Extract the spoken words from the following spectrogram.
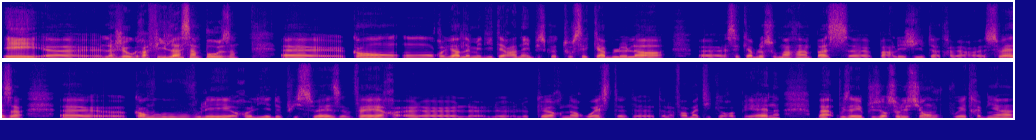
Et la géographie, là, s'impose. Quand on regarde la Méditerranée, puisque tous ces câbles-là, ces câbles sous-marins passent par l'Égypte à travers Suez, quand vous voulez relier depuis Suez vers le, cœur nord-ouest de, l'informatique européenne, ben, vous avez plusieurs solutions. Vous pouvez très bien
